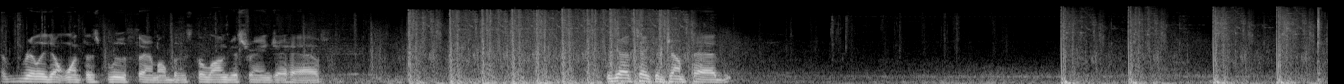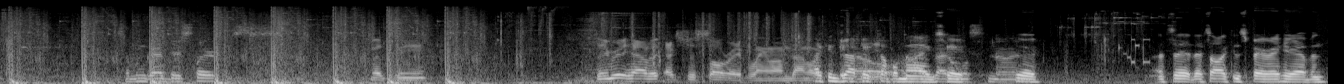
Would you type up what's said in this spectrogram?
I really don't want this blue thermal, but it's the longest range I have. We gotta take a jump pad. Someone grab their slurps. That's me. Does anybody have an extra assault rifle ammo? I'm down to I can drop you a couple mags here. Here. That's it. That's all I can spare right here, Evan.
